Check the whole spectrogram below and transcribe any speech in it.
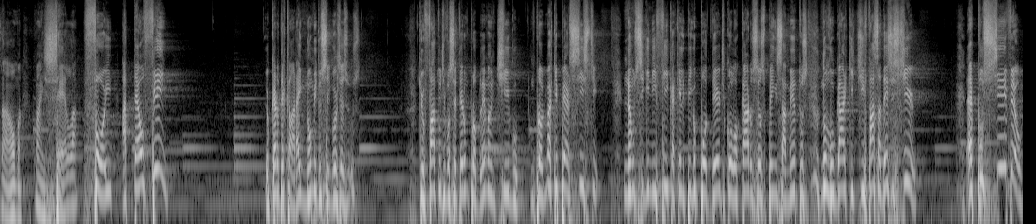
na alma, mas ela foi até o fim. Eu quero declarar em nome do Senhor Jesus que o fato de você ter um problema antigo, um problema que persiste, não significa que ele tem o poder de colocar os seus pensamentos no lugar que te faça desistir. É possível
